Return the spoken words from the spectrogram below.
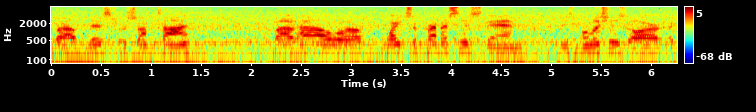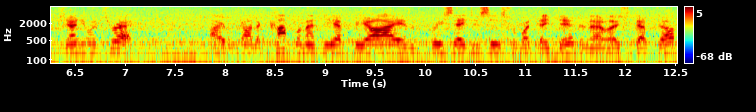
about this for some time, about how uh, white supremacists and these militias are a genuine threat. I've got to compliment the FBI and the police agencies for what they did and how they stepped up.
